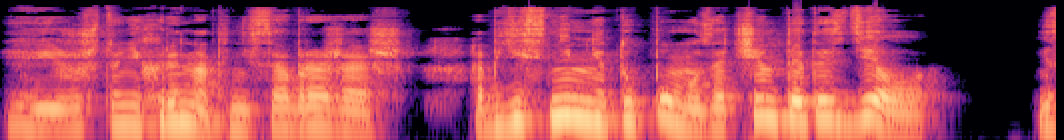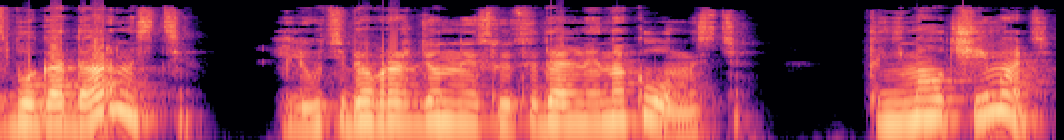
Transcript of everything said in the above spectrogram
«Вижу, что ни хрена ты не соображаешь. Объясни мне тупому, зачем ты это сделала? Из благодарности? Или у тебя врожденные суицидальные наклонности? Ты не молчи, мать.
